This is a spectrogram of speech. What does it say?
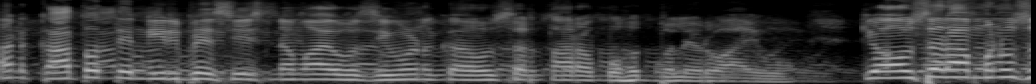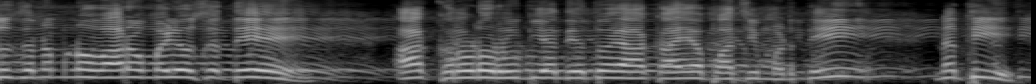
અને કાં તો તે નિર્ભય નમાયો જીવન કે અવસર તારો બહુ ભલેરો આવ્યો. કે અવસર આ મનુષ્ય જન્મનો વારો મળ્યો છે તે? આ કરોડો રૂપિયા દેતો આ કાયા પાછી મળતી નથી.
